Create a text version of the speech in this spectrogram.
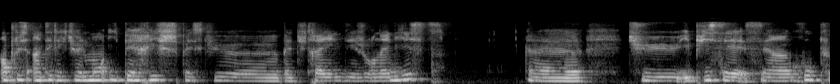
en plus intellectuellement hyper riche parce que bah, tu travailles avec des journalistes. tu... Et puis c'est un groupe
